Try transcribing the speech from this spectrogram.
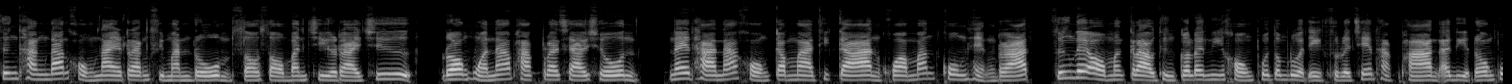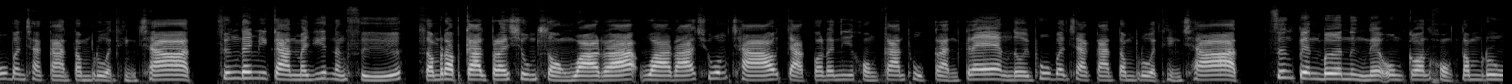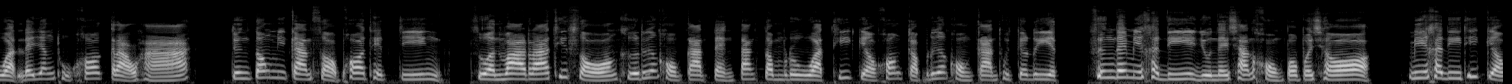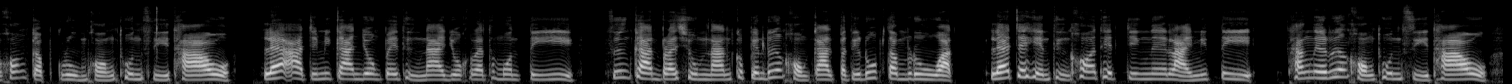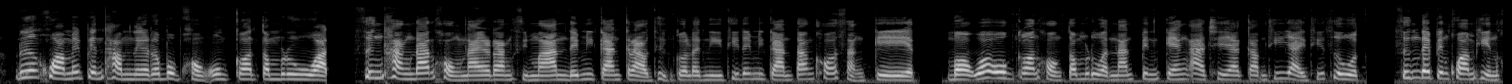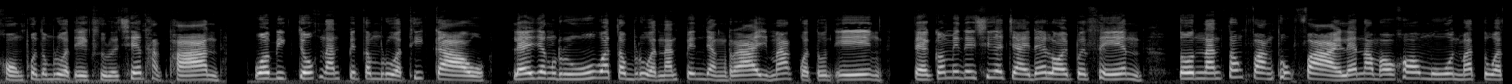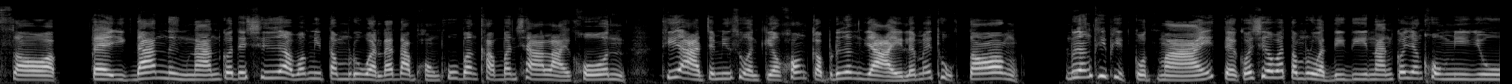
ซึ่งทางด้านของนายรังสิมันโรม สสบัญชีรายชื่อ รองหัวหน้าพักประชาชน ในฐานะของกรรมาธิการ ความมั่นคงแห่งรัฐ ซึ่งได้ออกมากล่าวถึงกรณีของพลตำรวจเอกสุรเชษฐ์หักพาน อดีตรองผู้บัญชาการตำรวจแห่งชาติ ซึ่งได้มีการมายื่นหนังสือสำหรับการประชุมสองวาระ วาระช่วงเช้า จากกรณีของการถูกกลั่นแกล้ง โดยผู้บัญชาการตำรวจแห่งชาติ ซึ่งเป็นเบอร์หนึ่งในองค์กรของตำรวจและยังถูกข้อกล่าวหา จึงต้องมีการสอบข้อเท็จจริง ส่วนวาระที่สองคือเรื่องของการแต่งตั้งตำรวจที่เกี่ยวข้องกับเรื่องของการทุจริต ซึ่งได้มีคดีอยู่ในชั้นของปปช มีคดีที่เกี่ยวข้องกับกลุ่มของทุนสีเทา และอาจจะมีการโยงไปถึงนายกรัฐมนตรี ซึ่งการประชุมนั้นก็เป็นเรื่องของการปฏิรูปตำรวจ และจะเห็นถึงข้อเท็จจริงในหลายมิติ ทั้งในเรื่องของทุนสีเทา เรื่องความไม่เป็นธรรมในระบบขององค์กรตำรวจ ซึ่งทางด้านของนายรังสิมันได้มีการกล่าวถึงกรณีที่ได้มีการตั้งข้อสังเกต บอกว่าองค์กรของตำรวจนั้นเป็นแก๊งอาชญากรรมที่ใหญ่ที่สุด ซึ่งได้เป็นความเห็นของพลตำรวจเอกสุรเชษฐ์หักพานว่าบิ๊กโจ๊กนั้นเป็นตำรวจที่เก่า และยังรู้ว่าตำรวจนั้นเป็นอย่างไรมากกว่าตนเอง แต่ก็ไม่ได้เชื่อใจได้ร้อยเปอร์เซนต์ตนนั้นต้องฟังทุกฝ่ายและนำเอาข้อมูลมาตรวจสอบ แต่อีกด้านหนึ่งนั้นก็ได้เชื่อว่ามีตำรวจระดับของผู้บังคับบัญชาหลายคน ที่อาจจะมีส่วนเกี่ยวข้องกับเรื่องใหญ่และไม่ถูกต้อง เรื่องที่ผิดกฎหมาย แต่ก็เชื่อว่าตำรวจดีๆ นั้นก็ยังคงมีอยู่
